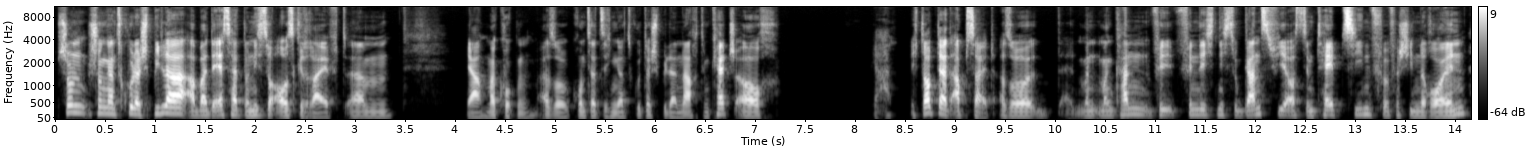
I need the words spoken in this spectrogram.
schon, schon ein ganz cooler Spieler, aber der ist halt noch nicht so ausgereift. Ähm, ja, mal gucken. Also grundsätzlich ein ganz guter Spieler nach dem Catch auch ja, ich glaube, der hat Upside. Also äh, man, man kann, finde ich, nicht so ganz viel aus dem Tape ziehen für verschiedene Rollen.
